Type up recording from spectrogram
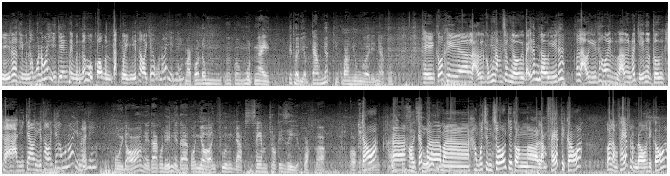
vậy đó thì mình không có nói gì trơn thì mình nói hô con mình tặc quyền vậy thôi chứ không có nói gì trơn. Mà có đông có một ngày cái thời điểm cao nhất thì có bao nhiêu người đến nhà cô thì có khi à, lợi cũng năm sáu người bảy tám người vậy đó. Có lợi vậy thôi lợi nói chuyện rồi cười khà vậy chơi vậy thôi chứ không nói gì nữa chứ. Hồi đó người ta có đến người ta có nhờ anh Phương Đạt xem cho cái gì hoặc là hoặc có à, có hồi xin cấp à, mà không có xin số chứ còn à, làm phép thì có. Có làm phép làm đồ thì có.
